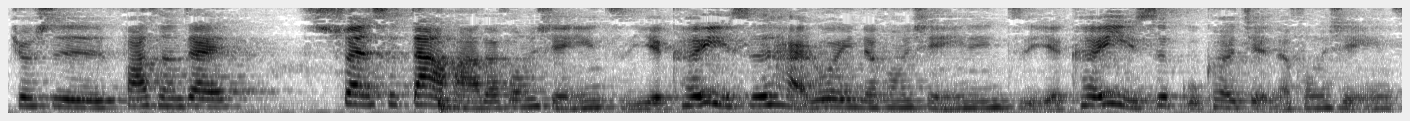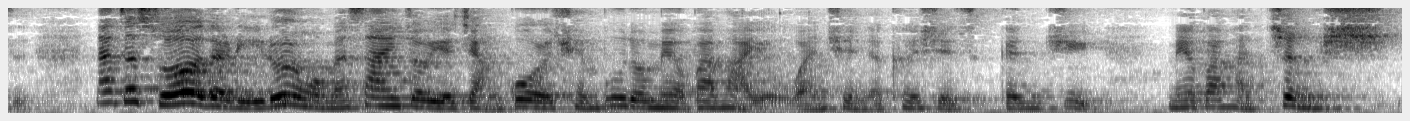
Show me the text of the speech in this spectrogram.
就是发生在算是大麻的风险因子，也可以是海洛因的风险因子，也可以是骨科碱的风险因子。那这所有的理论，我们上一周也讲过了，全部都没有办法有完全的科学根据，没有办法证实，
